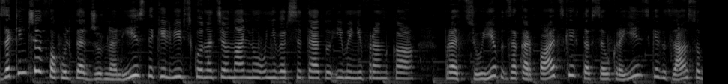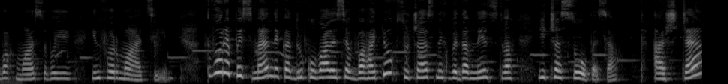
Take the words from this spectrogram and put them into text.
Закінчив факультет журналістики Львівського національного університету імені Франка. Працює в закарпатських та всеукраїнських засобах масової інформації. Твори письменника друкувалися в багатьох сучасних видавництвах і часописах. А ще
